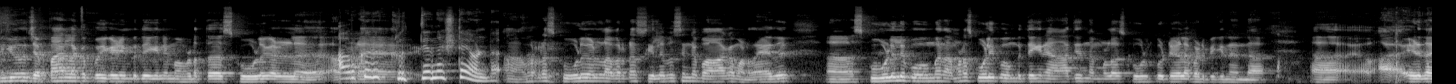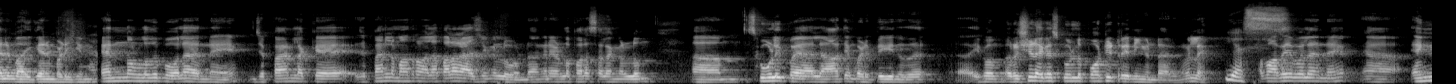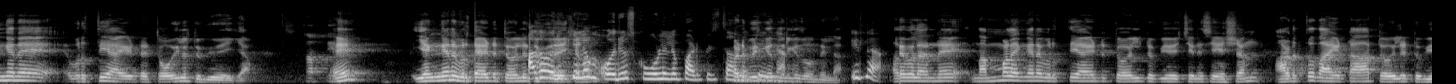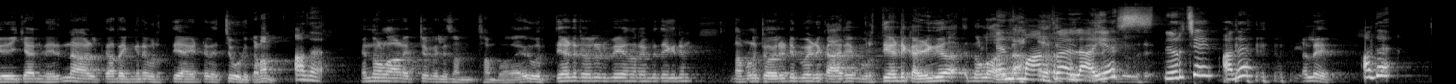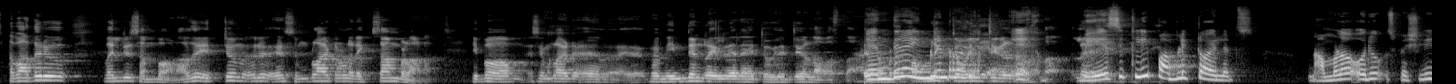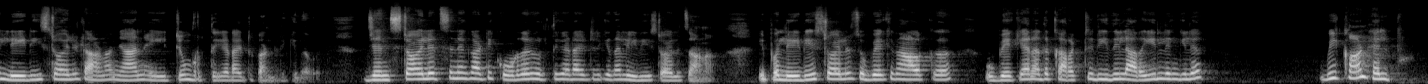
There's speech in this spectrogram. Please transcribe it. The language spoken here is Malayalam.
എനിക്ക് തോന്നുന്നു ജപ്പാനിലൊക്കെ പോയി കഴിയുമ്പോഴത്തേക്കിനും അവിടുത്തെ സ്കൂളുകളിൽ അവർക്കൊരു കൃത്യനിഷ്ഠയുണ്ട്. അവരുടെ സ്കൂളുകളിൽ അവരുടെ സിലബസിന്റെ ഭാഗമാണ്. അതായത് സ്കൂളിൽ പോകുമ്പോൾ നമ്മുടെ സ്കൂളിൽ പോകുമ്പോഴത്തേക്കിനും ആദ്യം നമ്മൾ സ്കൂൾ കുട്ടികളെ പഠിപ്പിക്കുന്നത് എന്താ? എഴുതാനും വായിക്കാനും പഠിക്കും. എന്നുള്ളത് പോലെ തന്നെ ജപ്പാനിലൊക്കെ ജപ്പാനിൽ മാത്രമല്ല പല രാജ്യങ്ങളിലും ഉണ്ട്. അങ്ങനെയുള്ള പല സ്ഥലങ്ങളിലും സ്കൂളിൽ പോയാൽ ആദ്യം പഠിപ്പിക്കുന്നത് ഇപ്പം ഋഷിയുടെയൊക്കെ സ്കൂളിൽ പോട്ടി ട്രെയിനിങ് ഉണ്ടായിരുന്നു അല്ലേ? അപ്പൊ അതേപോലെ തന്നെ എങ്ങനെ വൃത്തിയായിട്ട് ടോയ്ലറ്റ് ഉപയോഗിക്കാം? ഏ എങ്ങനെ വൃത്തിയായിട്ട് ടോയ്ലറ്റ് ഉപയോഗിക്കാം ഉപയോഗിക്കണം? ഒരു സ്കൂളിലും പഠിപ്പിക്കുന്ന എനിക്ക് തോന്നുന്നില്ല. ഇല്ല. അതേപോലെ തന്നെ നമ്മൾ എങ്ങനെ വൃത്തിയായിട്ട് ടോയ്ലറ്റ് ഉപയോഗിച്ചതിന് ശേഷം അടുത്തതായിട്ട് ആ ടോയ്ലറ്റ് ഉപയോഗിക്കാൻ വരുന്ന ആൾക്ക് അത് എങ്ങനെ വൃത്തിയായിട്ട് വെച്ചു കൊടുക്കണം? അതെ. എന്നുള്ളതാണ് ഏറ്റവും വലിയ സംഭവം. അതായത് വൃത്തിയായിട്ട് ടോയ്ലറ്റ് ഉപയോഗം എന്ന് പറയുമ്പോഴത്തേക്കിനും നമ്മൾ ടോയ്ലറ്റിൽ പോയിട്ട് കാര്യം വൃത്തിയായിട്ട് കഴുകുക എന്ന് എന്നുള്ളതല്ല മാത്രമല്ല. യെസ് തീർച്ചയായും. അതെ അല്ലേ? അതെ അപ്പൊ അതൊരു വലിയൊരു സംഭവമാണ്. അത് ഏറ്റവും ഒരു സിമ്പിൾ ആയിട്ടുള്ള ഒരു എക്സാമ്പിൾ ആണ് ഇപ്പൊ സിമ്പിൾ ആയിട്ട് ഇപ്പം ഇന്ത്യൻ റെയിൽവേയിലെ ടോയ്ലറ്റുകളുടെ അവസ്ഥ. ബേസിക്കലി പബ്ലിക് ടോയ്ലറ്റ്സ് നമ്മൾ ഒരു സ്പെഷ്യലി ലേഡീസ് ടോയ്ലറ്റ് ആണ് ഞാൻ ഏറ്റവും വൃത്തികേടായിട്ട് കണ്ടിരിക്കുന്നത്. ജെൻസ് ടോയ്ലറ്റ്സിനെ കാട്ടി കൂടുതൽ വൃത്തികേടായിട്ടിരിക്കുന്ന ലേഡീസ് ടോയ്ലറ്റ്സ് ആണ്. ഇപ്പോൾ ലേഡീസ് ടോയ്ലറ്റ്സ് ഉപയോഗിക്കുന്ന ആൾക്ക് ഉപയോഗിക്കാൻ അത് കറക്റ്റ് രീതിയിൽ അറിയില്ലെങ്കിൽ വി കാൺ ഹെൽപ്പ്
